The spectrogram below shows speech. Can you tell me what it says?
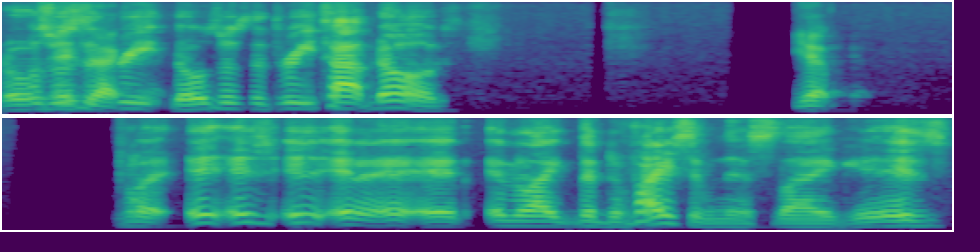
Those was the three. Those was the three top dogs. Yep. But it is it, and, and, and like the divisiveness, like is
